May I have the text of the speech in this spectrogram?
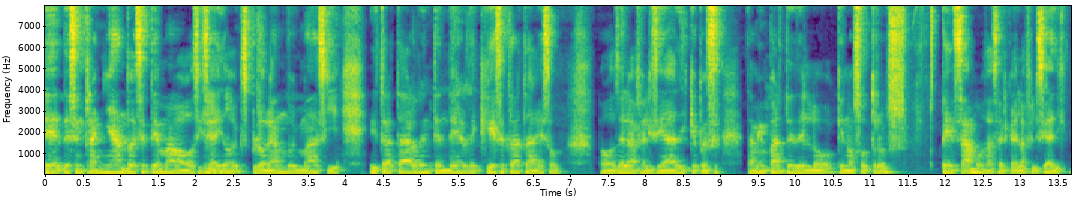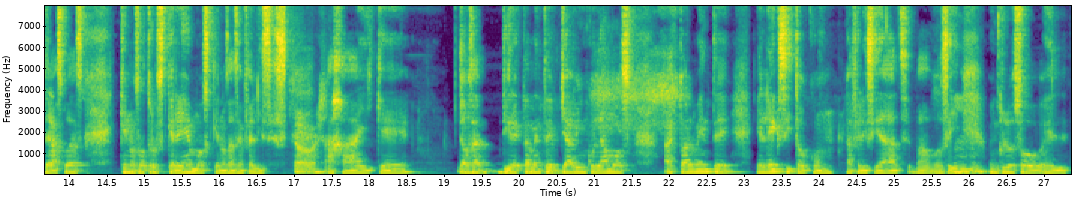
eh, desentrañando ese tema o si se ha ido explorando y más y, tratar de entender de qué se trata eso, vos de la felicidad y que pues también parte de lo que nosotros pensamos acerca de la felicidad y de las cosas que nosotros creemos que nos hacen felices. Ajá, y que o sea, directamente ya vinculamos actualmente el éxito con la felicidad, vamos, y incluso el,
